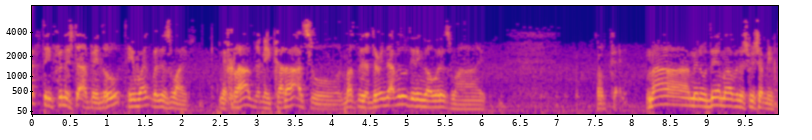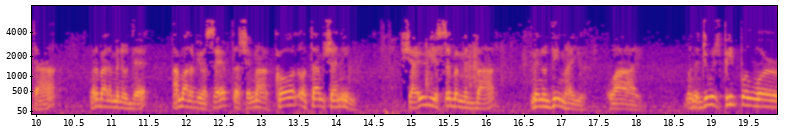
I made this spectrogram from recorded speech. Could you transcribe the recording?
after he finished the אבלות, he went with his wife. בכלל זה מקרא אסור. Must be that during the אבלות he didn't go with his wife. Okay. מה מנודה מה עובד השמיש המיטה? What about המנודה? אמר רב יוסף, תשמע, כל אותם שנים שהיו יסוד במדבר, מנודים היו. Why? When the Jewish people were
